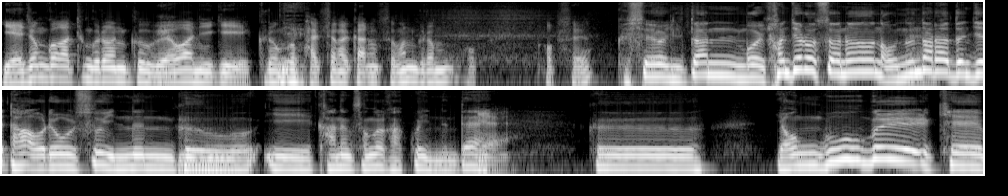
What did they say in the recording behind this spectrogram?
예전과 같은 그런 그 외환 위기 그런 거 예. 발생할 가능성은 그럼 없어요? 글쎄요. 일단 뭐 현재로서는 어느 네. 나라든지 다 어려울 수 있는 그이 음. 가능성을 갖고 있는데 예. 그 영국을 이렇게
